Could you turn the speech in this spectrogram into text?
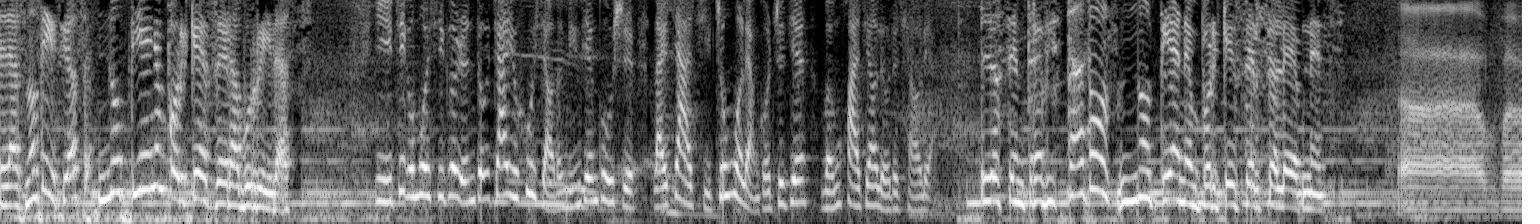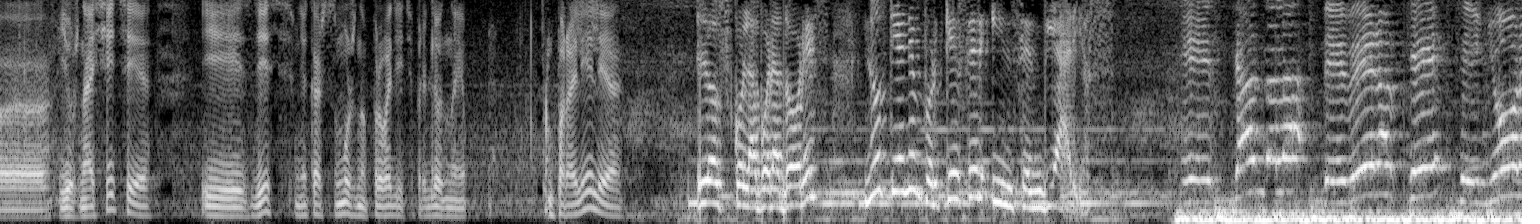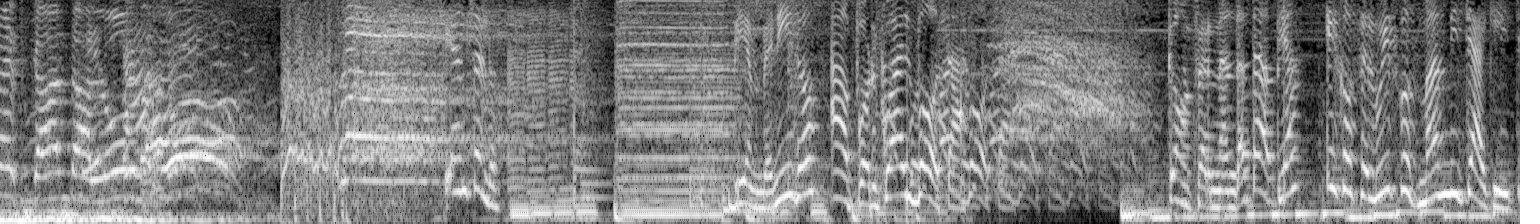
Las noticias no tienen por qué ser aburridas. 以这个墨西哥人都家喻户晓的民间故事来架起中墨两国之间文化交流的桥梁。 Los entrevistados no tienen por qué ser solemnes. э, в Южной Осетии. И здесь, мне кажется, можно проводить определенные параллели. Los colaboradores no tienen por qué ser incendiarios. Escándala, de veras que señora escandalosa. Piénsalo. Bienvenido a Por Cuál Vota. Con Fernanda Tapia y José Luis Guzmán Miyagi.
